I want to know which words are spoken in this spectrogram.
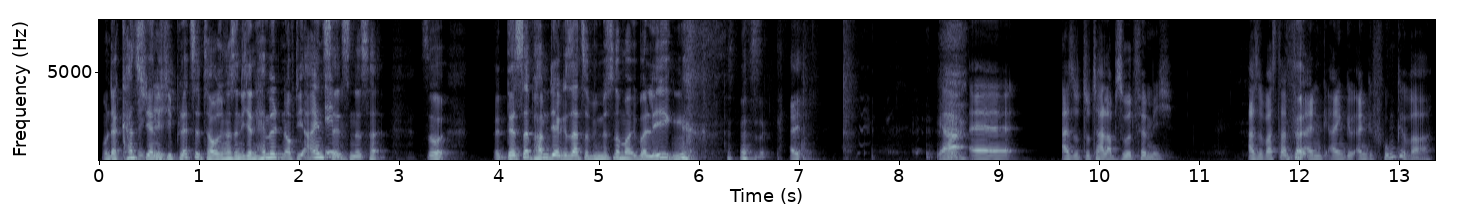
Und da kannst du ja nicht die Richtig. Plätze tauschen, kannst du nicht an Hamilton auf die 1 Eben. setzen. Das, so. Deshalb haben die ja gesagt, so, wir müssen noch mal überlegen. so, geil. ja, äh, also total absurd für mich. Also was da für ein, ein, ein Gefunke war.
